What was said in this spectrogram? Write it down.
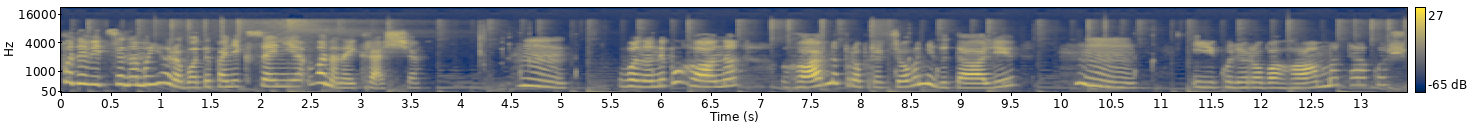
Подивіться на мою роботу, пані Ксенія, вона найкраща. Хм, вона непогана, гарно пропрацьовані деталі. Хм, і кольорова гамма також.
